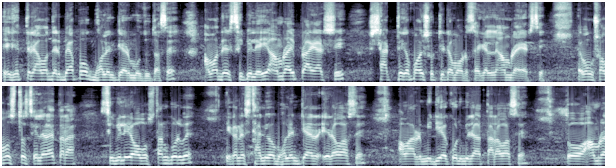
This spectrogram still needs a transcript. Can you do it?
এক্ষেত্রে আমাদের ব্যাপক ভলেন্টিয়ার মজুদ আছে। আমাদের সিপিলেই আমরাই প্রায় আসছি, ষাট থেকে পঁয়ষট্টিটা মোটর সাইকেল নিয়ে আমরাই আসছি। এবং সমস্ত ছেলেরা তারা সিভিলেই অবস্থান করবে। এখানে স্থানীয় ভলেন্টিয়ার এরাও আছে, আমার মিডিয়া কর্মীরা তারাও আছে। তো আমরা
